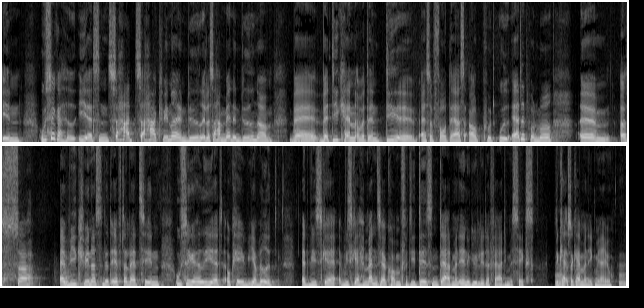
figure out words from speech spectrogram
en usikkerhed i, at sådan, så, har, så har kvinder en viden, eller så har mænd en viden om, hvad, mm. hvad de kan, og hvordan de øh, altså får deres output ud af det på en måde. Øhm, og så er vi kvinder sådan lidt efterladt til en usikkerhed i, at okay, jeg ved, at, at vi, skal, vi skal have manden til at komme, fordi det er sådan der, at man endegyldigt er færdig med sex. Det kan, Så kan man ikke mere jo. Mm.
